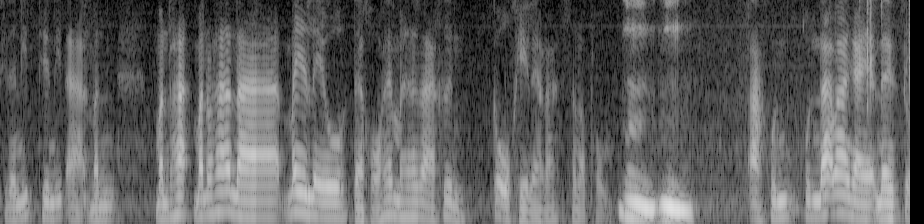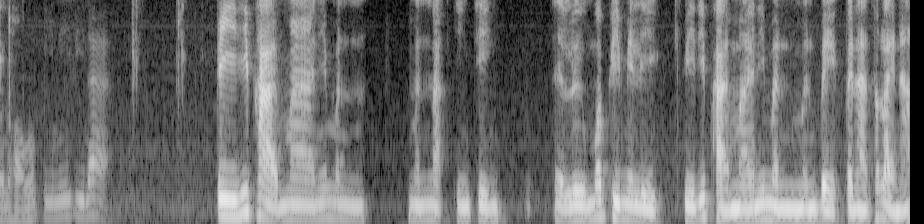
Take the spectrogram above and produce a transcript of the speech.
ทีละนิดทีละนิดอาจมันมันมันพัฒนาไม่เร็ว แต่ขอให้มันพัฒนาขึ้น ก็โอเคแล้วนะสำหรับผม อืมอืม อะคุณคุณณว่าไงในส่วนของปีนี้ปีหน้า ปีที่ผ่านมานี่มันมันหนักจริงๆอย่าลืมว่าพรีเมียร์ลีกปีที่ผ่านมานี่มันมันเบรกไปนานเท่าไหร่นะ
